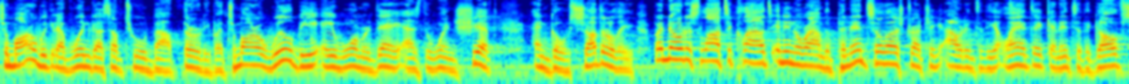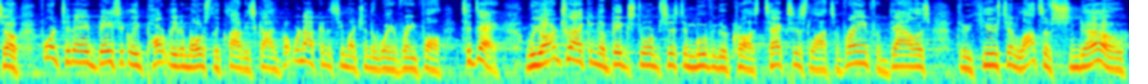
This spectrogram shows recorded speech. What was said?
Tomorrow we could have wind gusts up to about 30, but tomorrow will be a warmer day as the winds shift and go southerly. But notice lots of clouds in and around the peninsula, stretching out into the Atlantic and into the Gulf. So for today, basically partly to mostly cloudy skies, but we're not going to see much in the way of rainfall today. We are tracking a big storm system moving across Texas. Lots of rain from Dallas through Houston. Lots of snow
